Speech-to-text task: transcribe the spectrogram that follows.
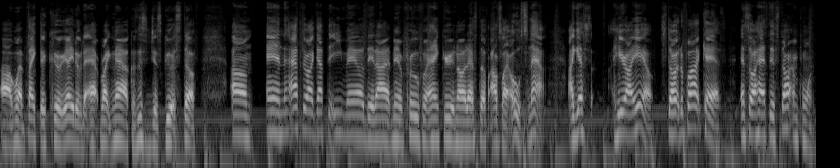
Uh, I want to thank the creator of the app right now because this is just good stuff. Um, and after I got the email that I had been approved for Anchor and all that stuff, I was like, oh, snap. I guess here I am, start the podcast. And so I had this starting point.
